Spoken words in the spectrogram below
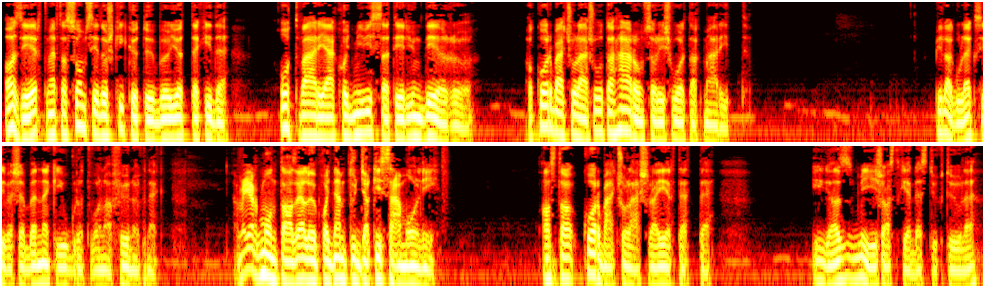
azért, mert a szomszédos kikötőből jöttek ide. Ott várják, hogy mi visszatérjünk délről. A korbácsolás óta háromszor is voltak már itt. Pilagú legszívesebben neki ugrott volna a főnöknek. Miért mondta az előbb, hogy nem tudja kiszámolni? Azt a korbácsolásra értette. Igaz, mi is azt kérdeztük tőle.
